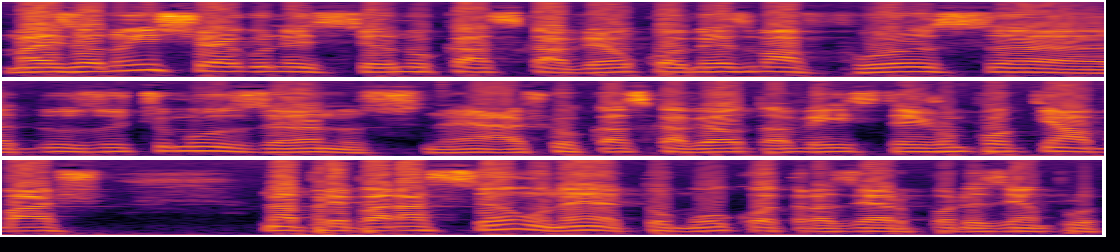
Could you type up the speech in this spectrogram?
mas eu não enxergo nesse ano o Cascavel com a mesma força dos últimos anos, né? Acho que o Cascavel talvez esteja um pouquinho abaixo na preparação, né? Tomou 4 a 0 por exemplo,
